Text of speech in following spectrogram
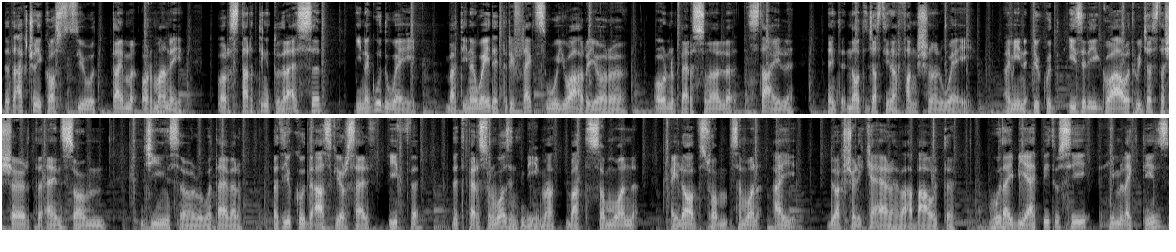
that actually costs you time or money, or starting to dress in a good way, but in a way that reflects who you are, your uh, own personal style, and not just in a functional way. I mean, you could easily go out with just a shirt and some jeans or whatever, but you could ask yourself if that person wasn't me, but someone I love, some, someone I do actually care about. Would I be happy to see him like this?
